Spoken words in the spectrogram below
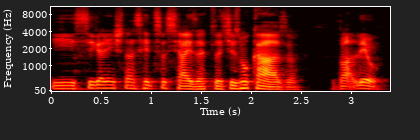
E siga a gente nas redes sociais, Atletismo Caso. Valeu!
